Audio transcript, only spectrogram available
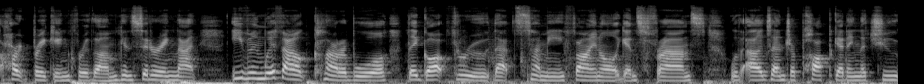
heartbreaking for them, considering that even without Klara Bühl, they got through that semi final against France with Alexandra Popp getting the two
